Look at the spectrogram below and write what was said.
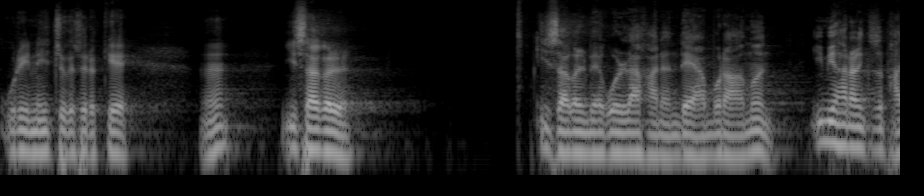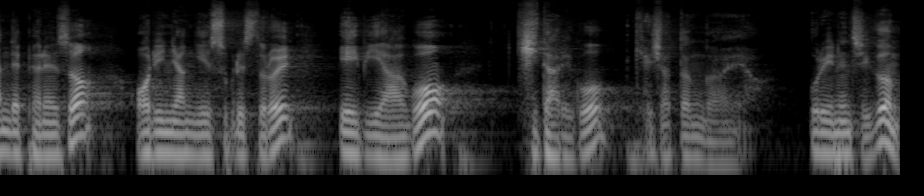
우리는 이쪽에서 이렇게 어? 이삭을 이삭을 메고 올라가는데 아브라함은 이미 하나님께서 반대편에서 어린 양 예수 그리스도를 예비하고 기다리고 계셨던 거예요. 우리는 지금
